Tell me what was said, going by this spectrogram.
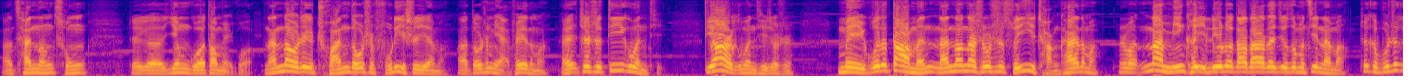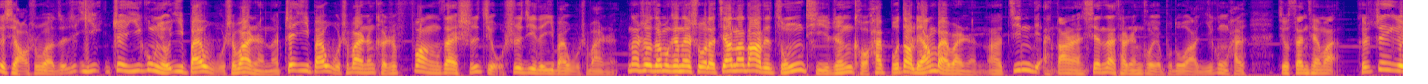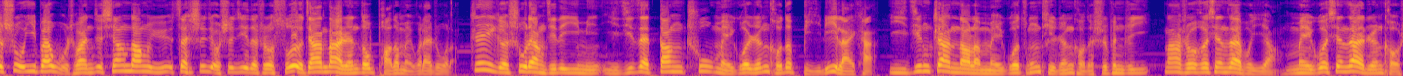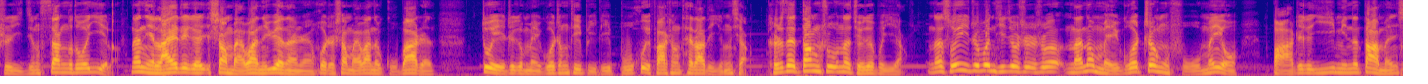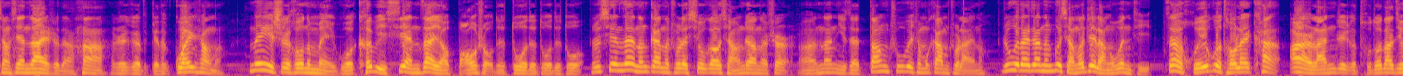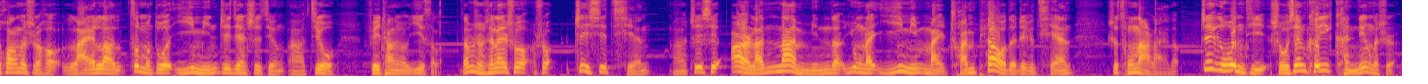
啊，才能从这个英国到美国。难道这个船都是福利事业吗？啊，都是免费的吗？哎，这是第一个问题。第二个问题就是。美国的大门难道那时候是随意敞开的吗？是吧？难民可以溜溜达达的就这么进来吗？这可不是个小数啊！这一这一共有一百五十万人呢。这一百五十万人可是放在十九世纪的一百五十万人。那时候咱们刚才说了，加拿大的总体人口还不到两百万人啊。今点当然现在它人口也不多啊，一共还就三千万。可是这个数一百五十万就相当于在十九世纪的时候，所有加拿大人都跑到美国来住了。这个数量级的移民，以及在当初美国人口的比例来看，已经占到了美国总体人口的十分之一。那时候和现在不一样，美国现在的人口是已经三个多亿了。那你来这个上百万的越南人或者上百万的古巴人，对这个美国整体比例不会发生太大的影响。可是，在当初那绝对不一样。那所以这问题就是说，难道美国政府没有？把这个移民的大门像现在似的，哈，这个给它关上呢。那时候的美国可比现在要保守的多得多得多。说现在能干得出来修高墙这样的事儿啊，那你在当初为什么干不出来呢？如果大家能够想到这两个问题，再回过头来看爱尔兰这个土豆大饥荒的时候来了这么多移民这件事情啊，就非常有意思了。咱们首先来说说这些钱啊，这些爱尔兰难民的用来移民买船票的这个钱是从哪来的？这个问题首先可以肯定的是。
